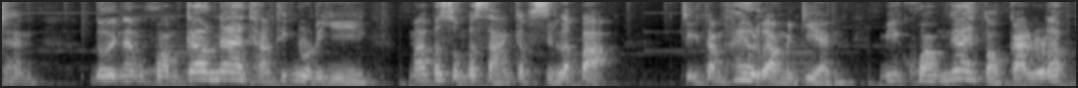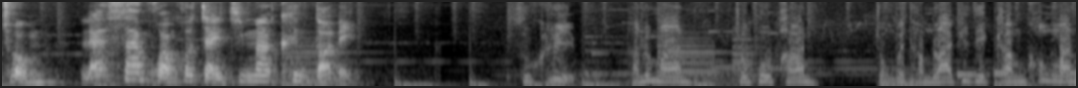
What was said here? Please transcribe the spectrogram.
ชัน โดยนำความก้าวหน้าทางเทคโนโลยีมาผสมผสานกับศิลปะ จึงทำให้รามเกียรติ์มีความง่ายต่อการรับชม และสร้างความเข้าใจที่มากขึ้นต่อเด็ก สุครีบหนุมานชมพูพานจงไปทำลายพิธีกรรมของมัน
